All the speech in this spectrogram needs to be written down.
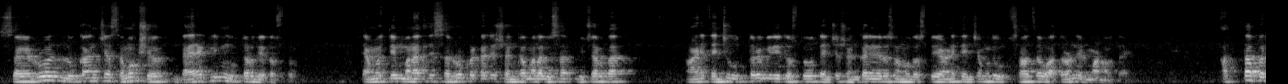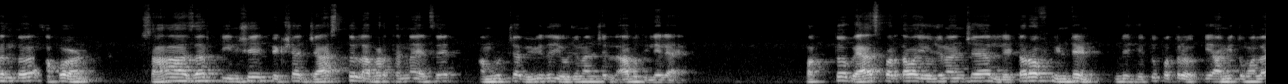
सर्व लोकांच्या समक्ष डायरेक्टली मी उत्तर देत असतो. त्यामुळे ते मनातले सर्व प्रकारच्या शंका मला विसा विचारतात आणि त्यांची उत्तरं मी देत असतो त्यांच्या शंका निरसन होत असते आणि त्यांच्यामध्ये उत्साहाचं वातावरण निर्माण होत आहे. आत्तापर्यंत आपण सहा हजार तीनशे पेक्षा जास्त लाभार्थ्यांना याचे अमृतच्या विविध योजनांचे लाभ दिलेले आहेत. फक्त व्याज परतावा योजनांच्या लेटर ऑफ इंटेंट म्हणजे हेतुपत्र की आम्ही तुम्हाला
